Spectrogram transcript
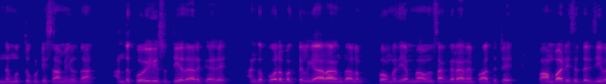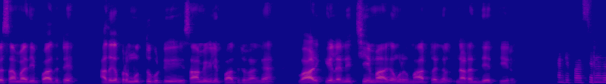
இந்த முத்துக்குட்டி சாமிகள் தான். அந்த கோயிலை சுற்றியே தான் இருக்கார். அங்கே போகிற பக்தர்கள் யாராக இருந்தாலும் கோமதி அம்மாவும் சங்கராரையும் பார்த்துட்டு பாம்பாடி சித்தர் ஜீவசமாதியும் பார்த்துட்டு அதுக்கப்புறம் முத்துக்குட்டி சாமிகளையும் பார்த்துட்டு வாங்க. வாழ்க்கையில் நிச்சயமாக உங்களுக்கு மாற்றங்கள் நடந்தே தீரும். கண்டிப்பா சிறந்த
